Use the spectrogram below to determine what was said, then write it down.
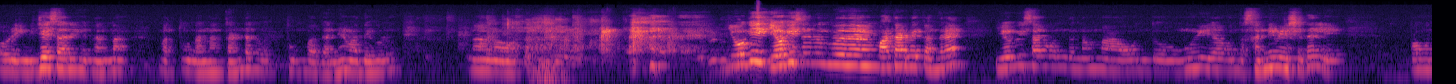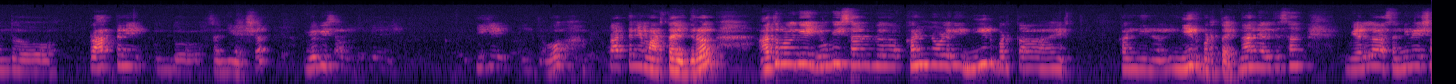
ಅವರಿಗೆ ವಿಜಯ್ ಸಾರಿಗೆ ನನ್ನ ಮತ್ತು ನನ್ನ ತಂಡದ ತುಂಬ ಧನ್ಯವಾದಗಳು. ನಾನು ಯೋಗಿ ಯೋಗಿ ಸರ್ ಮಾತಾಡ್ಬೇಕಂದ್ರೆ, ಯೋಗಿ ಸರ್ ಒಂದು ನಮ್ಮ ಒಂದು ಮೂವಿಯ ಒಂದು ಸನ್ನಿವೇಶದಲ್ಲಿ ಒಂದು ಪ್ರಾರ್ಥನೆ ಒಂದು ಸನ್ನಿವೇಶ. ಯೋಗಿ ಸರ್ ಹೀಗೆ ಇದ್ರು ಪ್ರಾರ್ಥನೆ ಮಾಡ್ತಾ ಇದ್ರು. ಅದ್ರೊಳಗೆ ಯೋಗಿ ಸರ್ ಕಣ್ಣೊಳಗೆ ನೀರು ಬರ್ತಾ ಇತ್ತು ಕಣ್ಣಿನಲ್ಲಿ ನೀರು ಬರ್ತಾ ಇತ್ತು. ನಾನು ಹೇಳಿದೆ, ಸರ್, ಎಲ್ಲ ಸನ್ನಿವೇಶ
